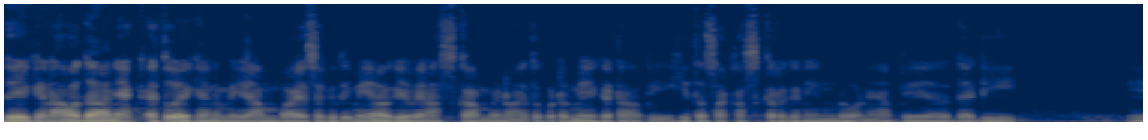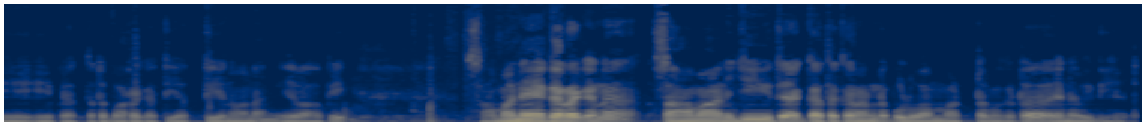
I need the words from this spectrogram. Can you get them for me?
දේගෙන අවධානයක් ඇතුව එකැන මේ යම් බයසකති මේ වගේ වෙනස්කම් වෙන එතකොට මේකට අපි හිත සකස් කරගෙන ඉන්ඩෝන අපේ දැඩී ඒ පැත්තට බරගතියක් තියෙනවනම් ඒවා අපි සමනය කරගෙන සාමාන්‍ය ජීවිතයක් ගත කරන්න පුළුවන් මට්ටමකට එන විදිහට.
